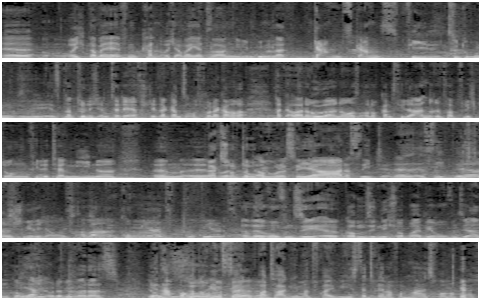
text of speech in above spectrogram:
äh, euch dabei helfen, kann euch aber jetzt sagen, die liebe Gundula hat ganz, ganz viel zu tun. Sie ist natürlich im ZDF, steht da ganz oft vor der Kamera, hat aber darüber hinaus auch noch ganz viele andere Verpflichtungen, viele Termine. Ähm, äh, Merkst schon, Tobi, auch, wo das hingeht, Ja, ne? das sieht, äh, es sieht äh, schwierig aus. Aber probiert's, probiert's. Also rufen Sie, äh, kommen Sie nicht vorbei, wir rufen Sie an, kommen Ja. Sie, oder wie war das? Hier in Hamburg So hat doch jetzt ungefähr, seit ein paar ne? Tagen jemand frei. Wie hieß der Trainer vom HSV noch gleich?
